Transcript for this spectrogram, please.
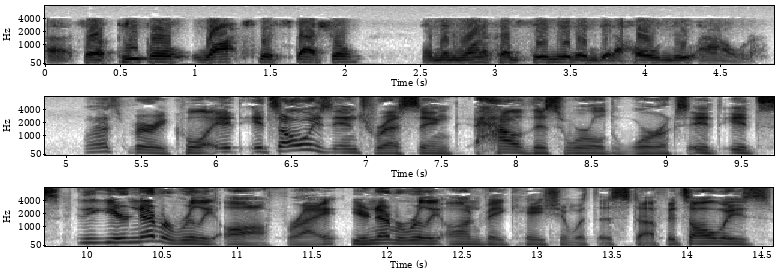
uh, so if people watch this special and then want to come see me, they can get a whole new hour. Well, that's very cool. It, it's always interesting how this world works. It, it's you're never really off, right? You're never really on vacation with this stuff. It's always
